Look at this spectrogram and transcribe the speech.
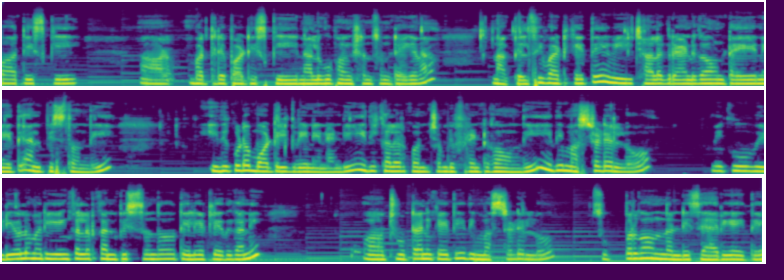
పార్టీస్కి బర్త్డే పార్టీస్కి నలుగు ఫంక్షన్స్ ఉంటాయి కదా. నాకు తెలిసి వాటికైతే ఇవి చాలా గ్రాండ్గా ఉంటాయి అని అయితే అనిపిస్తుంది. ఇది కూడా బాటిల్ గ్రీనేనండి. ఇది కలర్ కొంచెం డిఫరెంట్గా ఉంది. ఇది మస్టర్డ్ ఎల్లో. మీకు వీడియోలో మరి ఏం కలర్ కనిపిస్తుందో తెలియట్లేదు కానీ చూడటానికైతే ఇది మస్టర్డ్ ఎల్లో. సూపర్గా ఉందండి శారీ అయితే.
